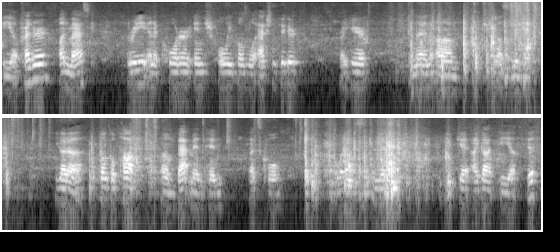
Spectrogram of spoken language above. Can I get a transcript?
the uh, Predator Unmasked three and a quarter inch fully posable action figure right here. And then, um, what else is in here? You got a Funko Pop um, Batman pin. That's cool. What else? And then you get, I got the uh, Fifth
